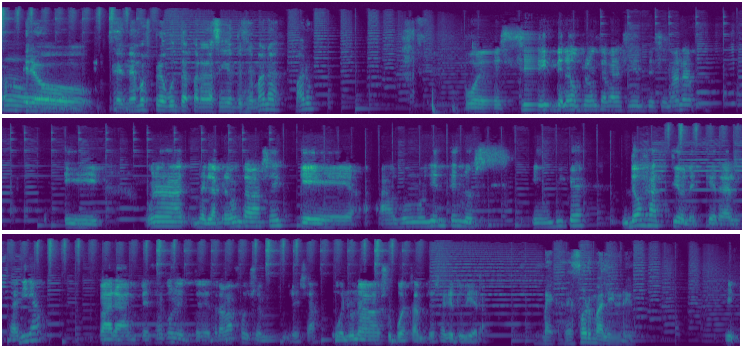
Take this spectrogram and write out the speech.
Oh. Pero, ¿tenemos pregunta para la siguiente semana, Manu? Pues sí, tenemos pregunta para la siguiente semana. Y una de la pregunta va a ser que algún oyente nos indique dos acciones que realizaría para empezar con el teletrabajo en su empresa o en una supuesta empresa que tuviera. Venga, de forma libre. Sí.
